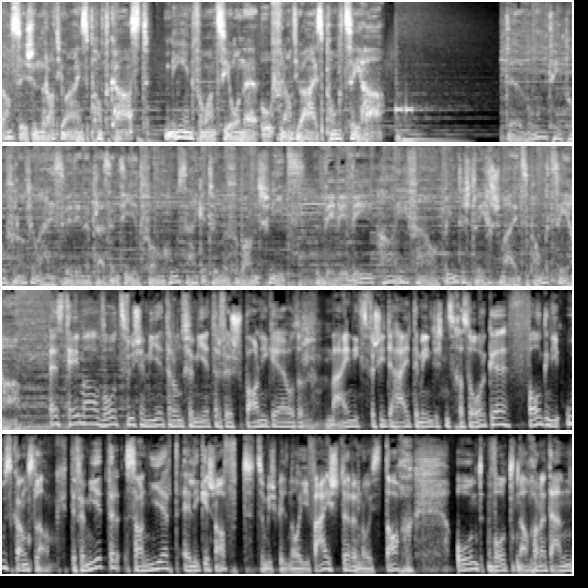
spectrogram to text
Das ist ein Radio 1 Podcast. Mehr Informationen auf radio1.ch. Der Wohntipp auf Radio 1 wird Ihnen präsentiert vom Hauseigentümerverband Schweiz. www.hev-schweiz.ch ein Thema, das zwischen Mieter und Vermieter für Spannungen oder Meinungsverschiedenheiten mindestens kann sorgen kann. Folgende Ausgangslage. Der Vermieter saniert eine Liegenschaft, zum Beispiel neue Fenster, ein neues Dach und will nachher dann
